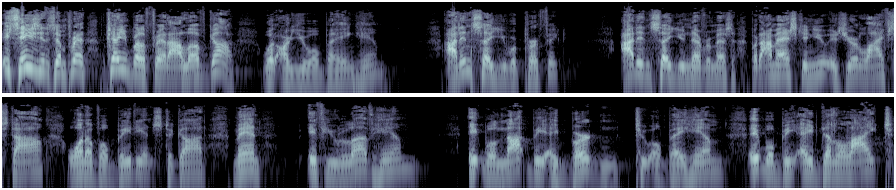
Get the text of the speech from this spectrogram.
It's easy to say, Fred, I'm telling you, Brother Fred, I love God. Well, are you obeying Him? I didn't say you were perfect. I didn't say you never messed up. But I'm asking you, is your lifestyle one of obedience to God? Man, if you love Him, it will not be a burden to obey Him. It will be a delight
